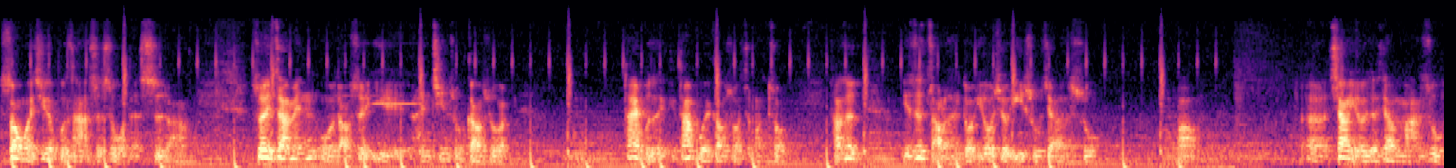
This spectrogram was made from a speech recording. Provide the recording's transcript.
送回去的不是他事，是我的事啊。所以下面我老师也很清楚告诉我。他也不是，他不会告诉我怎么做，他是也是找了很多优秀艺术家的书，哦，呃，像有一个叫马入，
